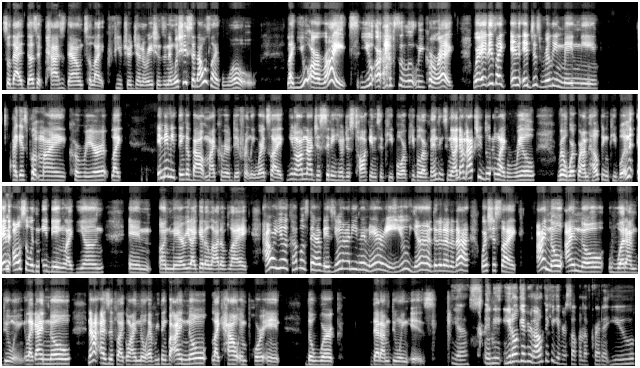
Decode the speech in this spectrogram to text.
So that it doesn't pass down to like future generations. And then when she said i was like whoa. Like you are right. You are absolutely correct. Where it is like and it just really made me I guess put my career like it made me think about my career differently where it's like you know i'm not just sitting here just talking to people or people are venting to me. Like i'm actually doing like real real work where i'm helping people. And and also with me being like young and unmarried i get a lot of like how are you? A couples therapist? You're not even married. You young da da da da da where it's just like i know i know what i'm doing. Like i know not as if like oh I know everything, but I know like how important the work that I'm doing is. Yes, and you, you don't give your I don't think you give yourself enough credit. You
